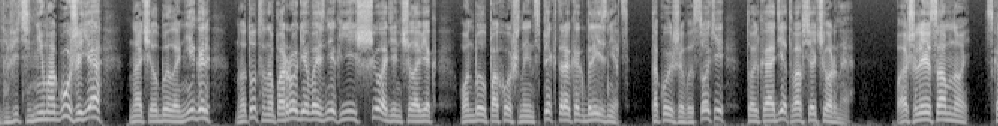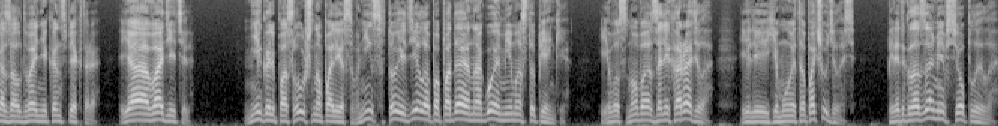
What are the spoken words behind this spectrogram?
«Но ведь не могу же я...» — начал было Ниголь, но тут на пороге возник еще один человек. Он был похож на инспектора как близнец. Такой же высокий, только одет во все черное. «Пошли со мной», — сказал двойник инспектора. «Я водитель». Ниголь послушно полез вниз, то и дело попадая ногой мимо ступеньки. Его снова залихорадило, или ему это почудилось. Перед глазами все плыло.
